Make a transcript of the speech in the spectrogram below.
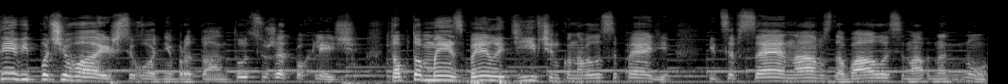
Ти відпочиваєш сьогодні, братан. Тут сюжет похлеще. Тобто ми збили дівчинку на велосипеді, і це все нам здавалося на, на ну,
